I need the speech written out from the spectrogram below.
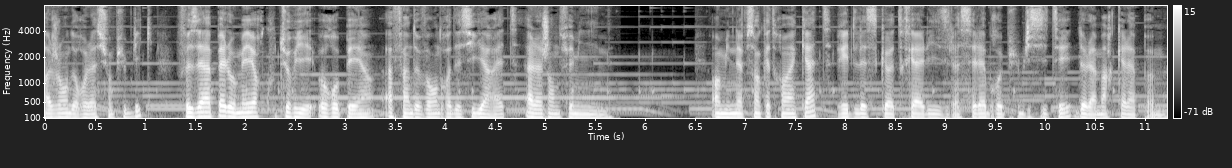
agent de relations publiques, faisait appel aux meilleurs couturiers européens afin de vendre des cigarettes à la jante féminine. En 1984, Ridley Scott réalise la célèbre publicité de la marque à la pomme.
